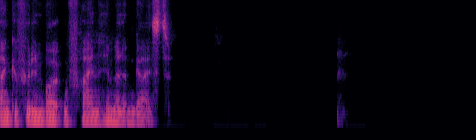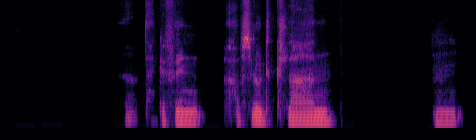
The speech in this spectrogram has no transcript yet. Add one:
Danke für den wolkenfreien Himmel im Geist. Danke für den absolut klaren hm,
